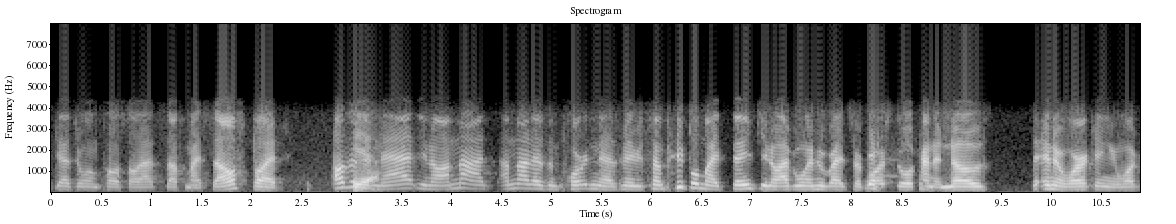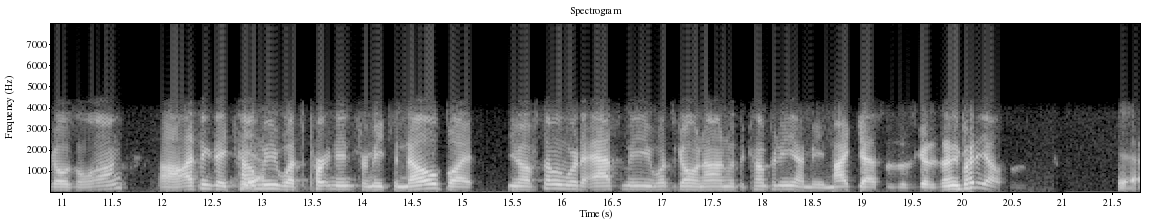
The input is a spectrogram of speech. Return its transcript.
schedule and post all that stuff myself. But other Yeah. than that, you know, I'm not I'm not as important as maybe some people might think. You know, everyone who writes for Barstool kind of knows the inner working and what goes along. Uh, I think they tell Yeah. me what's pertinent for me to know, but you know, if someone were to ask me what's going on with the company, I mean, my guess is as good as anybody else's. yeah.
